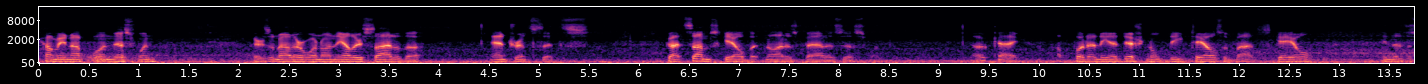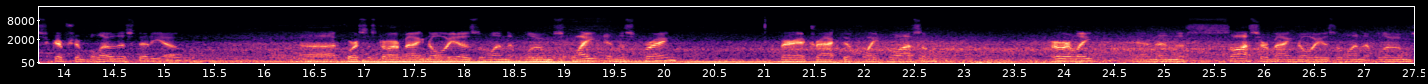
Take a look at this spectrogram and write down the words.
coming up on this one. There's another one on the other side of the entrance that's got some scale, but not as bad as this one. Okay, I'll put any additional details about scale in the description below this video. Uh, of course, the star magnolia is the one that blooms white in the spring. Very attractive white blossom early and then the saucer magnolia is the one that blooms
